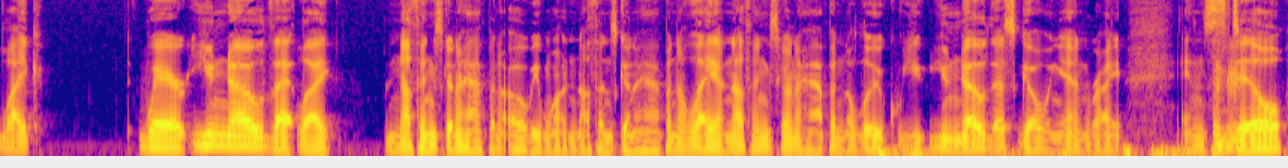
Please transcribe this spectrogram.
like, where you know that like nothing's going to happen to Obi Wan, nothing's going to happen to Leia, nothing's going to happen to Luke. You you know this going in, right? And still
